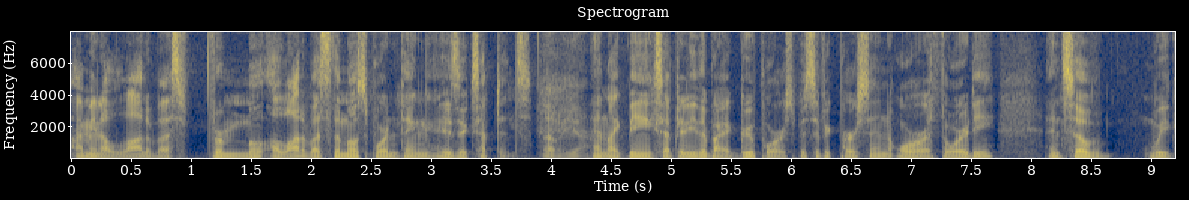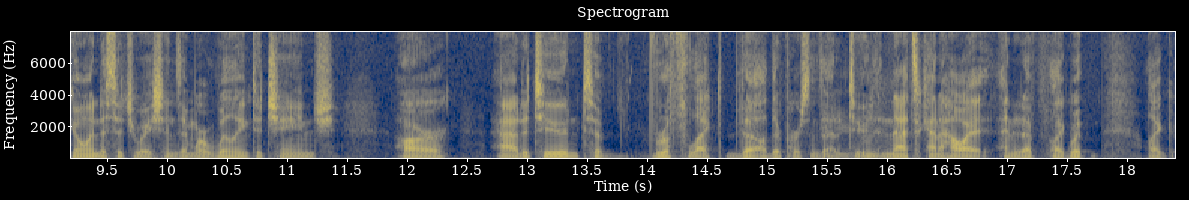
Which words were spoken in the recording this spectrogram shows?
I mean a lot of us for mo- a lot of us the most important thing is acceptance oh yeah and like being accepted either by a group or a specific person or authority. And so we go into situations and we're willing to change our attitude to reflect the other person's attitude. Mhm. And that's kind of how I ended up like with like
